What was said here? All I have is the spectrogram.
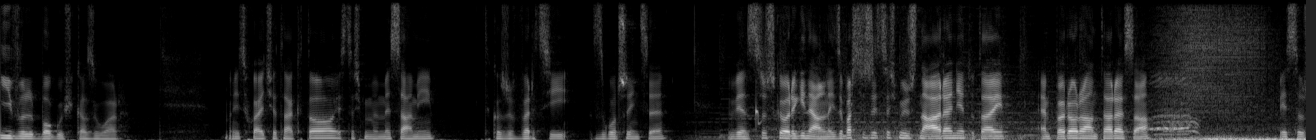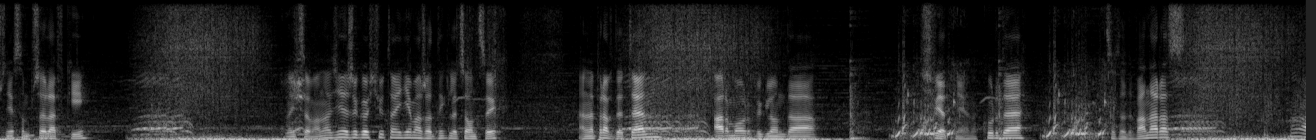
Evil Boguś Kazuar. No i słuchajcie, tak, to jesteśmy my sami, tylko że w wersji złoczyńcy, więc troszkę oryginalnej. Zobaczcie, że jesteśmy już na arenie tutaj Emperora Antaresa, więc to już nie są przelewki. No i co, mam nadzieję, że gościu tutaj nie ma żadnych leczących, ale naprawdę ten armor wygląda świetnie. No kurde, co to, dwa naraz?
